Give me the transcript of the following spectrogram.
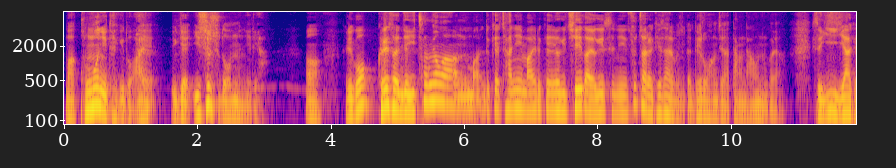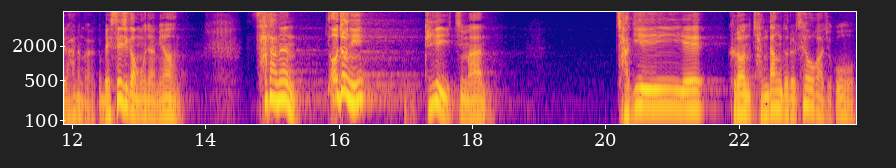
막 공무원이 되기도 아예 이게 있을 수도 없는 일이야. 어 그리고 그래서 이제 이 총명한 막 이렇게 잔이 막 이렇게 여기 지혜가 여기 있으니 숫자를 계산해 보니까 네로 황제가 딱 나오는 거야. 그래서 이 이야기를 하는 거야. 그 메시지가 뭐냐면 사단은 여전히 뒤에 있지만 자기의 그런 잔당들을 세워가지고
